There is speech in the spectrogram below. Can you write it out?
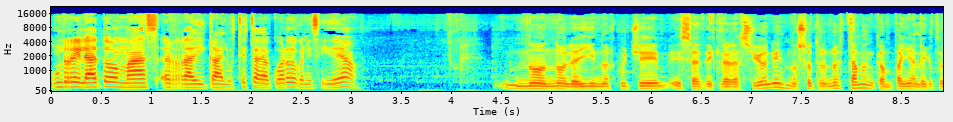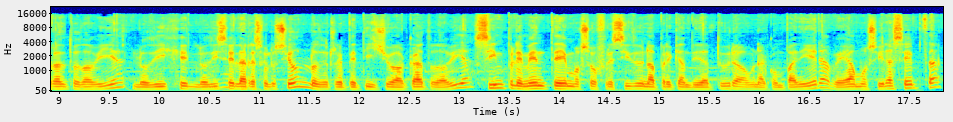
un relato más radical. ¿Usted está de acuerdo con esa idea? No, no leí, no escuché esas declaraciones. Nosotros no estamos en campaña electoral todavía, lo dije, lo dice la resolución, lo repetí yo acá todavía. Simplemente hemos ofrecido una precandidatura a una compañera, veamos si la acepta.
